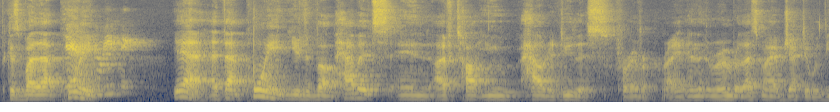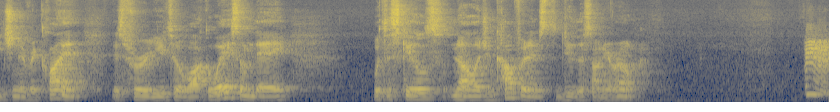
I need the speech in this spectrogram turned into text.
Because by that point, yeah, at that point, you develop habits, and I've taught you how to do this forever, right? And remember, that's my objective with each and every client is for you to walk away someday with the skills, knowledge, and confidence to do this on your own. Mm.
